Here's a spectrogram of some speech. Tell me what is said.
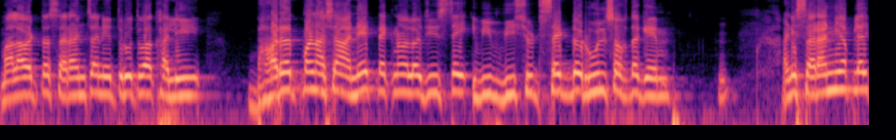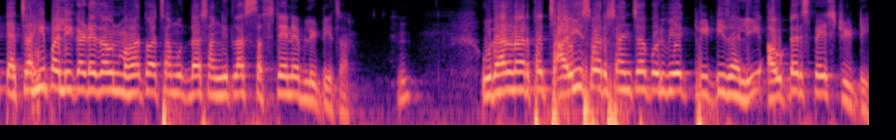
मला वाटतं सरांच्या नेतृत्वाखाली भारत पण अशा अनेक टेक्नॉलॉजीजचे we we should set the rules of the game आणि सरांनी आपल्याला त्याच्याही पलीकडे जाऊन महत्त्वाचा मुद्दा सांगितला सस्टेनेबिलिटीचा उदाहरणार्थ चाळीस वर्षांच्या पूर्वी एक ट्रीटी झाली आउटर स्पेस ट्रीटी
